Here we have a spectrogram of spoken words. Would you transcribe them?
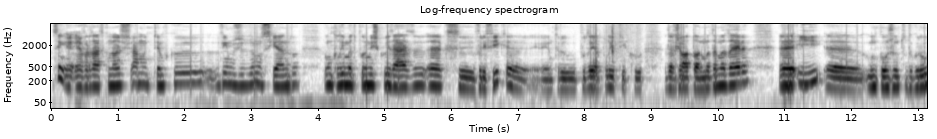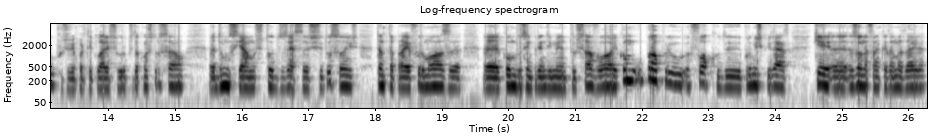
Sim, é, é verdade que nós há muito tempo que vimos denunciando um clima de promiscuidade uh, que se verifica entre o poder político da região autónoma da Madeira uh, e uh, um conjunto de grupos, em particular estes grupos da construção. denunciámos todas essas situações, tanto da Praia Formosa como dos empreendimentos Savoy, como o próprio foco de promiscuidade que é eh, a Zona Franca da Madeira,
